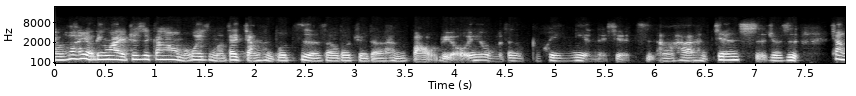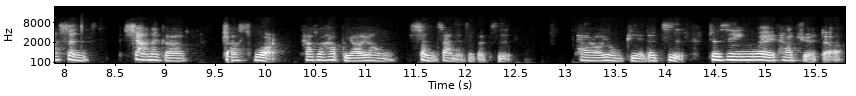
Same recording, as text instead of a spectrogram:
然后还有另外就是，刚刚我们为什么在讲很多字的时候都觉得很保留，因为我们真的不会念那些字。然后他很坚持，就是像圣像那个 just word，他说他不要用圣战的这个字，他要用别的字，就是因为他觉得，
